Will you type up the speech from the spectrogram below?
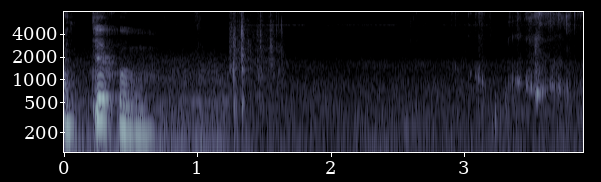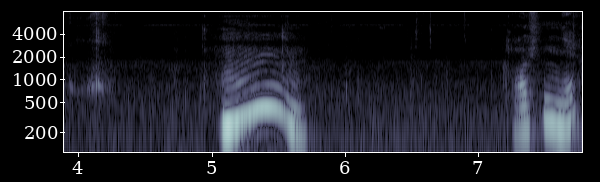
아 뜨거워. 음 맛있네.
